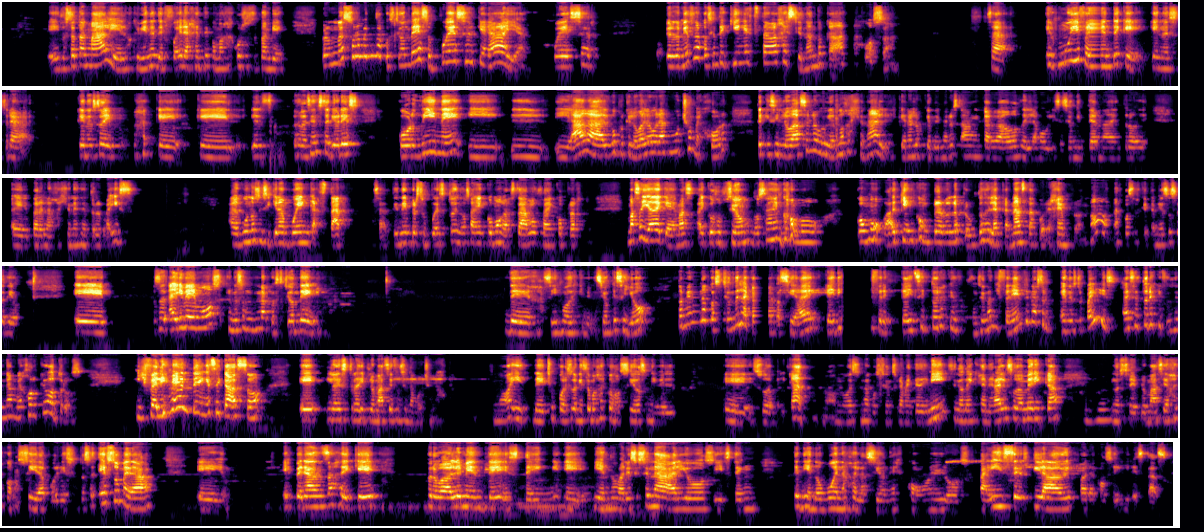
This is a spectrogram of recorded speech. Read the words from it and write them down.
eh, los tratan mal y los que vienen de fuera, gente con más recursos, tratan bien. Pero no es solamente una cuestión de eso, puede ser que haya, puede ser. Pero también es una cuestión de quién estaba gestionando cada cosa. O sea, es muy diferente que, que nuestra, que nuestra, que, que las relaciones exteriores coordine y, haga algo, porque lo va a lograr mucho mejor de que si lo hacen los gobiernos regionales, que eran los que primero estaban encargados de la movilización interna dentro de, eh, para las regiones dentro del país. Algunos ni siquiera pueden gastar, o sea, tienen presupuesto y no saben cómo gastarlo, saben comprar. Más allá de que además hay corrupción, no saben cómo, cómo a quién comprar los productos de la canasta, por ejemplo, ¿no? Las cosas que también sucedió. Eh, ahí vemos que no es una cuestión de, de racismo, discriminación, qué sé yo, también una cuestión de la capacidad de que hay, que hay sectores que funcionan diferente en nuestro, en nuestro país, hay sectores que funcionan mejor que otros. Y felizmente en ese caso, eh, nuestra diplomacia funciona mucho mejor. ¿no? Y de hecho por eso también somos reconocidos a nivel eh, sudamericano. ¿no? ¿no? es una cuestión solamente de mí, sino de en general en Sudamérica, nuestra diplomacia es reconocida por eso. Entonces eso me da eh, esperanzas de que probablemente estén eh, viendo varios escenarios y estén teniendo buenas relaciones con los países claves para conseguir estas,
